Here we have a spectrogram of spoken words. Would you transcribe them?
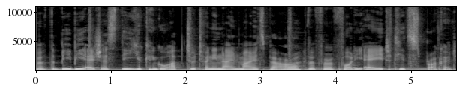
With the BBSHD you can go up to 29 miles per hour with a 48 teeth sprocket.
